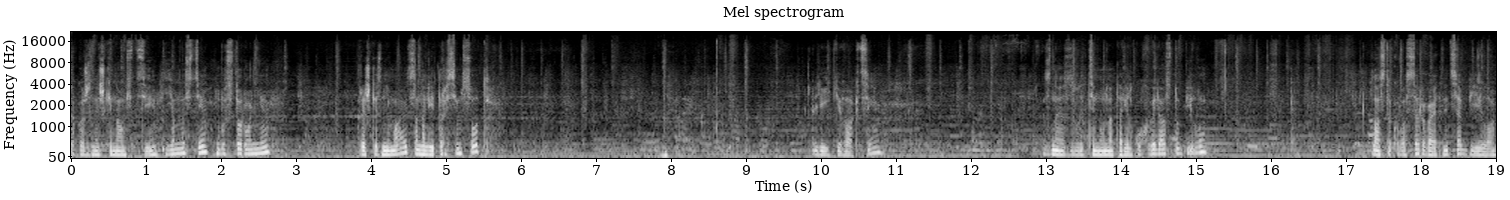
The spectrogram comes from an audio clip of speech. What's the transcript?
Також знижки на ось ці ємності двосторонні. Кришки знімаються на літр 700. Лійки в акції. Знизили ціну на тарілку хвилясту білу. Пластикова серветниця біла.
